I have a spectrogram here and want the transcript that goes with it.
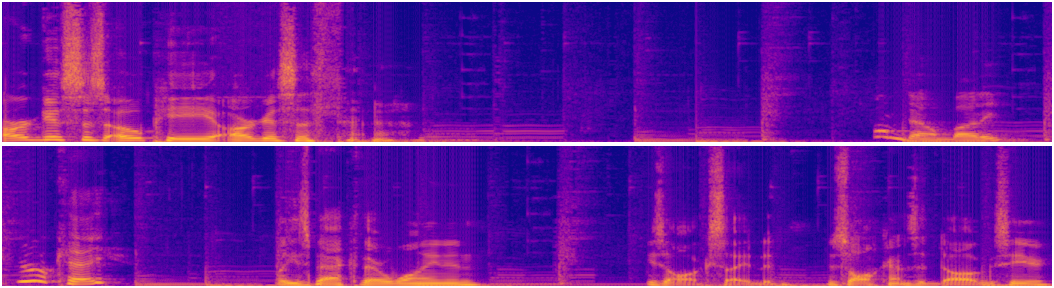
Argus is OP, Argus is... Calm down, buddy. You're okay. He's back there whining. He's all excited. There's all kinds of dogs here.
